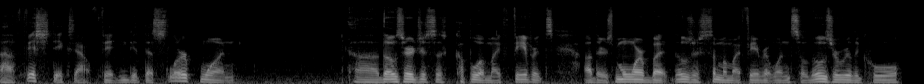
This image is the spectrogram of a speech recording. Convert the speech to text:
uh, fish sticks outfit. You get the Slurp one. Uh, those are just a couple of my favorites. Uh, there's more, but those are some of my favorite ones. So those are really cool.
